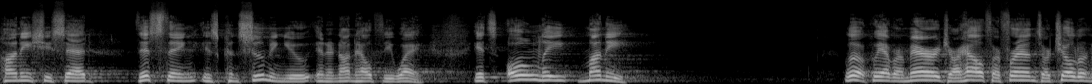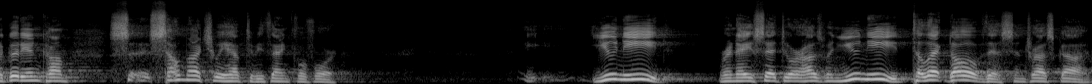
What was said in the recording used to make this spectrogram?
Honey, she said, this thing is consuming you in an unhealthy way. It's only money. Look, we have our marriage, our health, our friends, our children, a good income. So, so much we have to be thankful for. You need, Renee said to her husband, you need to let go of this and trust God.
